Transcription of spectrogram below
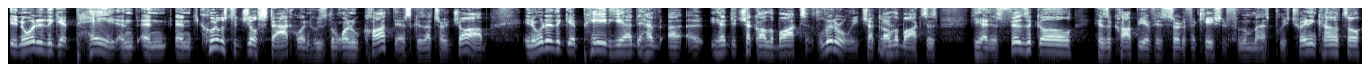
in order to get paid, and, and, and kudos to Jill Stacklin, who's the one who caught this because that's her job. In order to get paid, he had to have uh, uh, he had to check all the boxes, literally check all the boxes. He had his physical, his a copy of his certification from the Mass Police Training Council.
